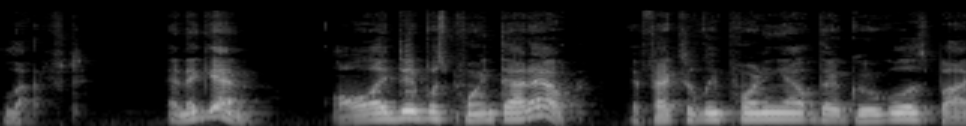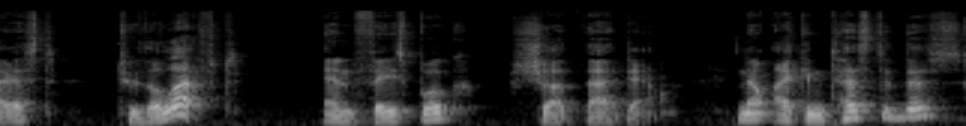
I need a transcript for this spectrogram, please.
left. And again, all I did was point that out, effectively pointing out that Google is biased to the left, and Facebook shut that down. Now, I contested this,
